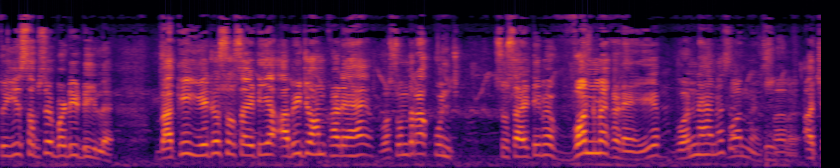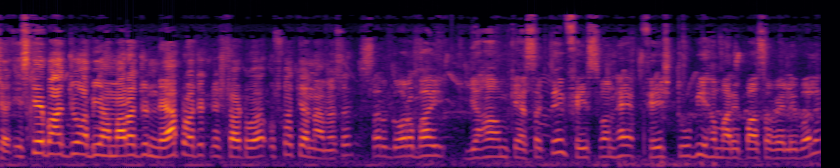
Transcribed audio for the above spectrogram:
तो ये सबसे बड़ी डील है। बाकी ये जो सोसाइटी है, अभी जो हम खड़े हैं, वसुंधरा कुंज सोसाइटी में वन में खड़े हैं ये वन है ना सर? वन है सर। अच्छा इसके बाद जो अभी हमारा जो नया प्रोजेक्ट स्टार्ट हुआ है उसका क्या नाम है सर? सर गौरव भाई यहाँ हम कह सकते हैं फ़ेज़ वन है फ़ेज़ टू भी हमारे पास अवेलेबल है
